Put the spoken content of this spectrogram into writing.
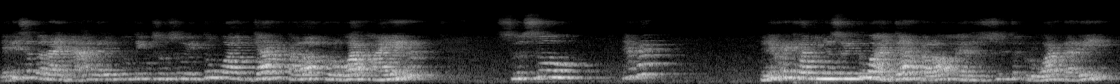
Jadi sebenarnya dari puting susu itu wajar kalau keluar air susu, ya kan? Jadi ketika menyusui itu wajar kalau air susu itu keluar dari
